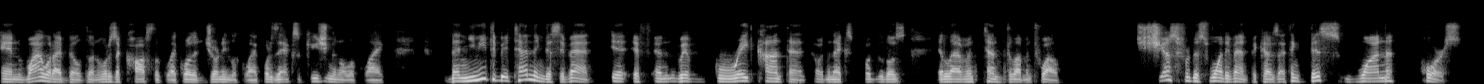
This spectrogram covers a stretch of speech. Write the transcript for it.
And why would I build one? What does the cost look like? What does the journey look like? What is the execution going to look like? Then you need to be attending this event. If and we have great content over the next those 11, 10th, 11, 12, just for this one event because I think this one course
